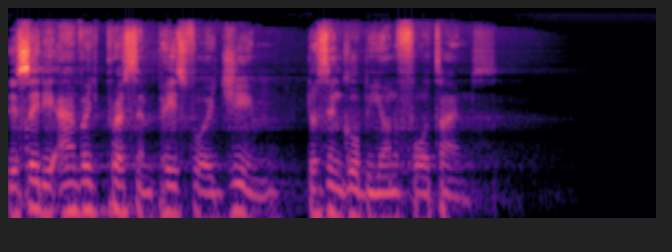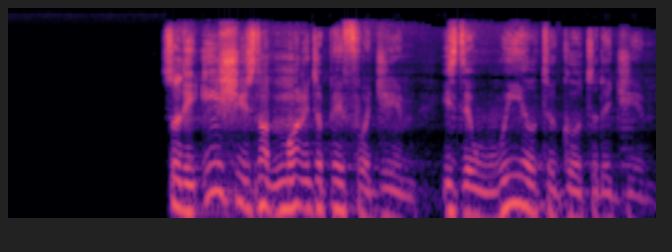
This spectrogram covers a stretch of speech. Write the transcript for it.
They say the average person pays for a gym doesn't go beyond four times. So the issue is not money to pay for a gym, it's the will to go to the gym.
